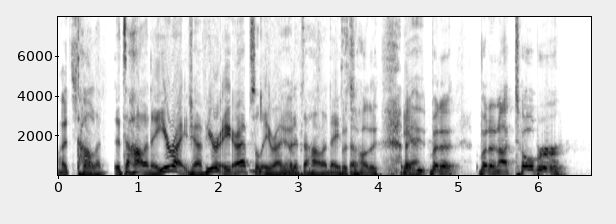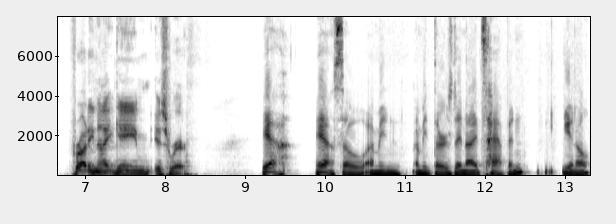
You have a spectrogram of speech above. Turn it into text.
That's still, holiday. It's a holiday. You're right, Jeff. You're you're absolutely right. Yeah. But it's a holiday. That's so. a holiday. yeah. Uh, but a but an October Friday night game is rare. Yeah, yeah. So I mean, I mean Thursday nights happen. You know.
